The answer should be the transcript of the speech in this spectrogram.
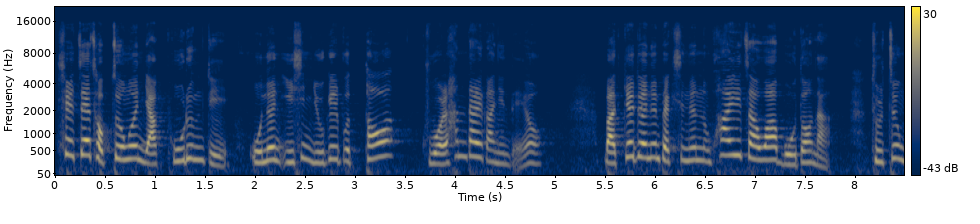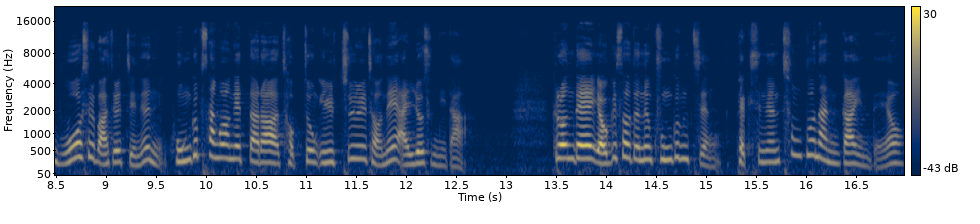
실제 접종은 약 보름 뒤 오는 26일부터 9월 한 달간인데요. 맞게 되는 백신은 화이자와 모더나, 둘 중 무엇을 맞을지는 공급 상황에 따라 접종 일주일 전에 알려줍니다. 그런데 여기서 드는 궁금증, 백신은 충분한가인데요.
